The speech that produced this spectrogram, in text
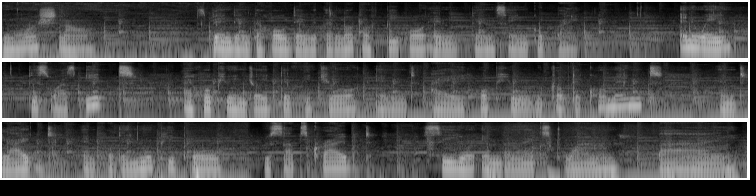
emotional, spending the whole day with a lot of people and then saying goodbye. Anyway, this was it. I hope you enjoyed the video and I hope you dropped a comment and liked. And for the new people, you subscribed see you in the next one bye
